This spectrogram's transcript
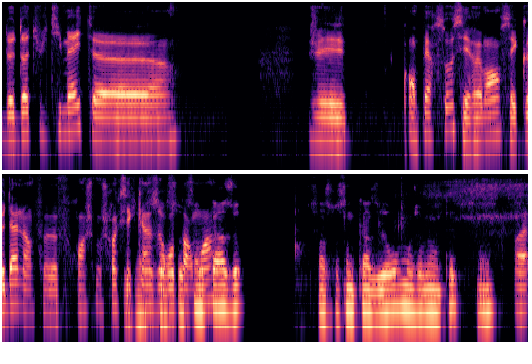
de Dot Ultimate, j'ai en perso, c'est vraiment c'est que dalle. Hein. Franchement, je crois que c'est 15 euros par mois. 175 euros, moi j'avais en tête. Ouais.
